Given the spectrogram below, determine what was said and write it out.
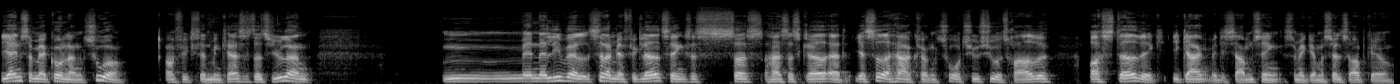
Jeg endte med at gå en lang tur, og fik sendt min kæreste sted til Jylland. Mm, men alligevel, selvom jeg fik lavet ting, så, så har jeg så skrevet, at jeg sidder her kl. 22.37 og stadigvæk i gang med de samme ting, som jeg gav mig selv til opgave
